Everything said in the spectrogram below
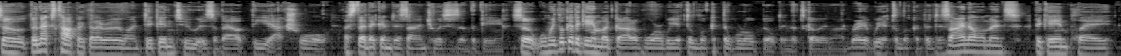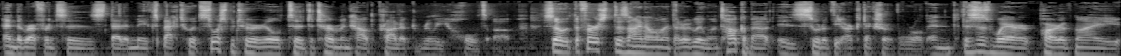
So the next topic that I really want to dig into is about the actual aesthetic and design choices of the game. So when we look at a game like God of War, we have to look at the world building that's going on, right? We have to look at the design elements, the gameplay, and the references that it makes back to its source material to determine how the product really holds up. So the first design element that I really want to talk about is sort of the architecture of the world. And this is where part of my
